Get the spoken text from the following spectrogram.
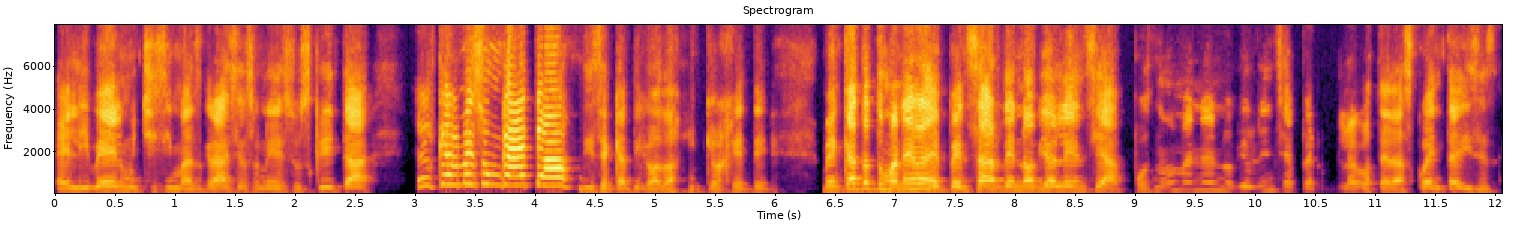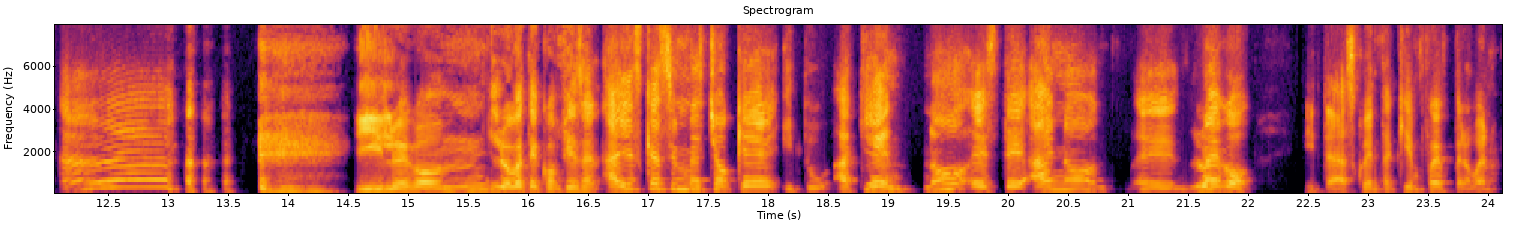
Elibel, muchísimas gracias. Unida suscrita. El Carmen es un gato, dice Katy Godoy, qué ojete. Me encanta tu manera de pensar de no violencia. Pues no, maná, no violencia, pero luego te das cuenta y dices, ah. y luego, mm, luego te confiesan, ay, es que hace un mes choqué. Y tú, ¿a quién? No, este, ay, no, eh, luego. Y te das cuenta quién fue, pero bueno.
